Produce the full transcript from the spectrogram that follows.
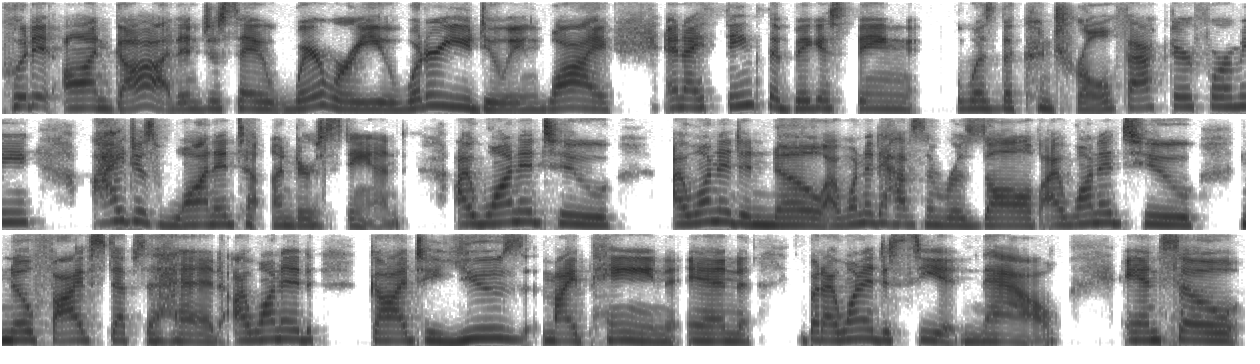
put it on God and just say, Where were you? What are you doing? Why? And I think the biggest thing was the control factor for me. I just wanted to understand. I wanted to I wanted to know. I wanted to have some resolve. I wanted to know 5 steps ahead. I wanted God to use my pain and but I wanted to see it now. And so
